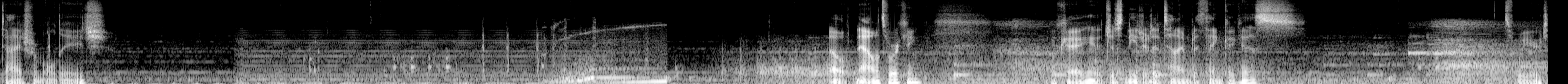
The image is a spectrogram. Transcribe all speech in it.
Died from old age. Oh, now it's working? Okay, it just needed a time to think, I guess. It's weird.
